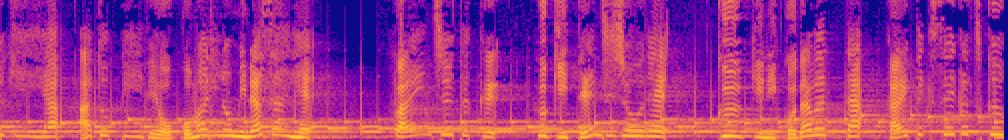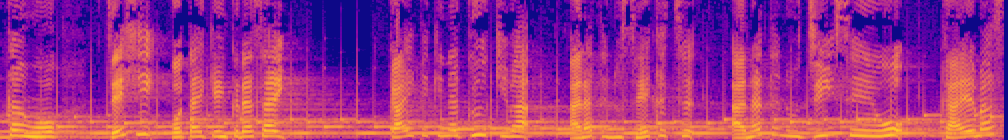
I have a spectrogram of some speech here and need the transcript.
ルギーやアトピーでお困りの皆さんへ。ファイン住宅富木展示場で空気にこだわった快適生活空間をぜひご体験ください。快適な空気はあなたの生活あなたの人生を変えます。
